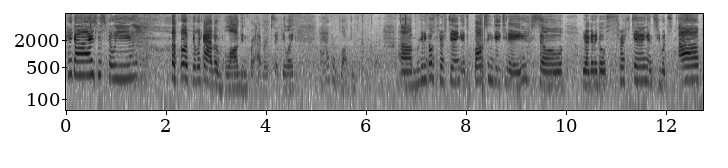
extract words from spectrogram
Hey guys, Miss Fili. I feel like I haven't vlogged in forever because I feel like I haven't vlogged in forever. Um, we're gonna go thrifting. It's Boxing Day today, so we are gonna go thrifting and see what's up.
